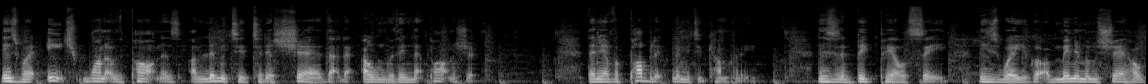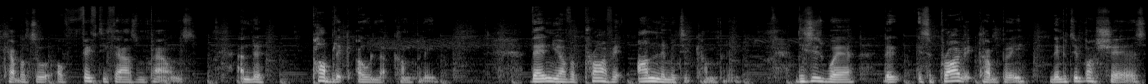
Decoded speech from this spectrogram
This is where each one of the partners are limited to the share that they own within that partnership. Then you have a public limited company. This is a big PLC. This is where you've got a minimum sharehold capital of £50,000 and the public own that company. Then you have a private unlimited company. This is where the, it's a private company limited by shares,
